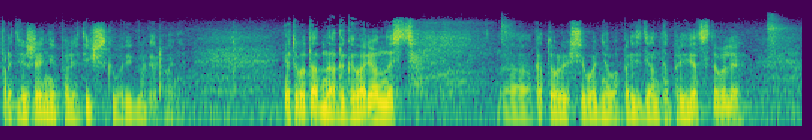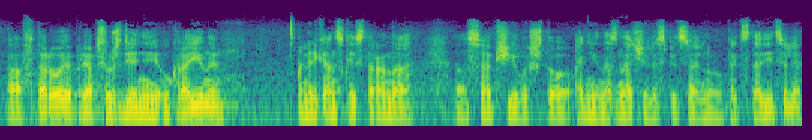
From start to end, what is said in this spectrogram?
продвижения политического регулирования. Это вот одна договоренность, э, которую сегодня у президента приветствовали. А второе, при обсуждении Украины американская сторона Э, сообщила, что они назначили специального представителя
